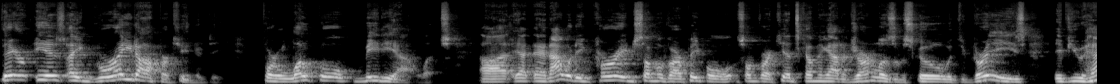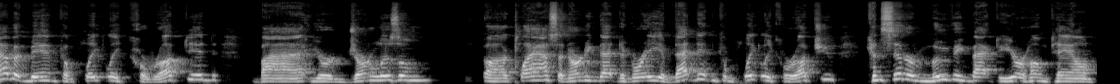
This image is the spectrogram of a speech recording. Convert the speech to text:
there is a great opportunity for local media outlets uh, and, I would encourage some of our people, some of our kids coming out of journalism school with degrees, if you haven't been completely corrupted by your journalism uh, class and earning that degree, if that didn't completely corrupt you, consider moving back to your hometown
